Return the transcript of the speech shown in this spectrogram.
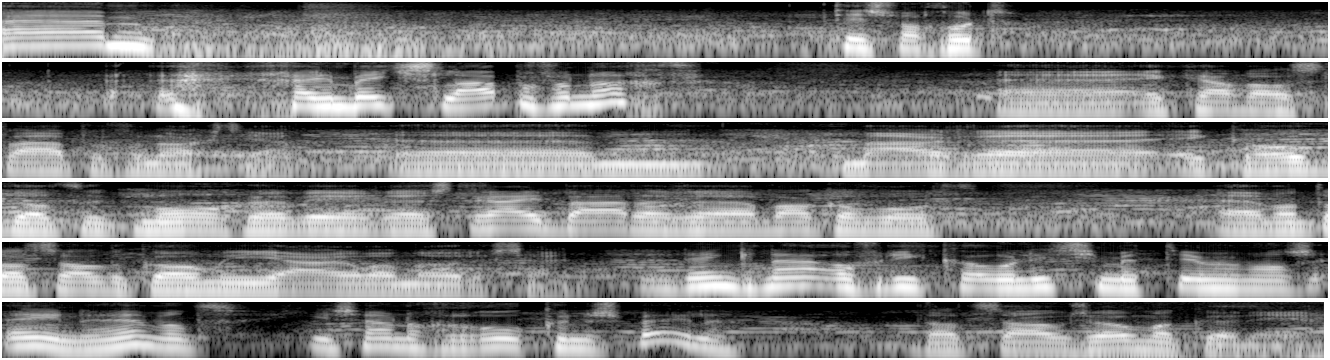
Um, het is wel goed. Ga je een beetje slapen vannacht? Uh, ik ga wel slapen vannacht, ja. Uh, maar uh, ik hoop dat ik morgen weer strijdbaarder wakker word. Want dat zal de komende jaren wel nodig zijn. Denk na over die coalitie met Timmermans 1, hè? want je zou nog een rol kunnen spelen. Dat zou zomaar kunnen, ja.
